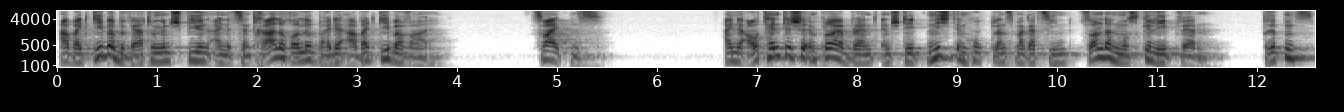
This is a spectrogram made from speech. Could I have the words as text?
Arbeitgeberbewertungen spielen eine zentrale Rolle bei der Arbeitgeberwahl. Zweitens. Eine authentische Employer Brand entsteht nicht im Hochglanzmagazin, sondern muss gelebt werden. Drittens.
